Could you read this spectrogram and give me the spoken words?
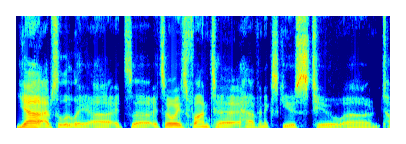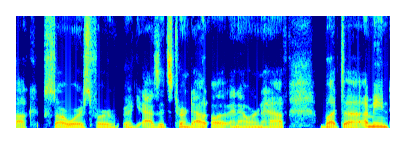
Yeah, absolutely. Uh, it's uh, it's always fun to have an excuse to uh, talk Star Wars for uh, as it's turned out uh, an hour and a half. But uh, I mean,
